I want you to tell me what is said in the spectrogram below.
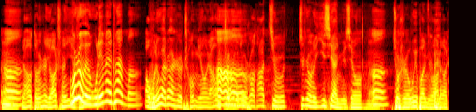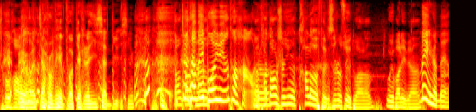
嗯，然后等于是姚晨一不是直《武林外传》吗？啊，《武林外传》是成名，然后真正嗯就是说她进入真正的一线女星，嗯，嗯，就是微博女王那个称号。为什么加入微博变成一线女星？就是她微博运营特好，啊，是吗？她当时因为她的粉丝是最多了，微博里边，为什么呀？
